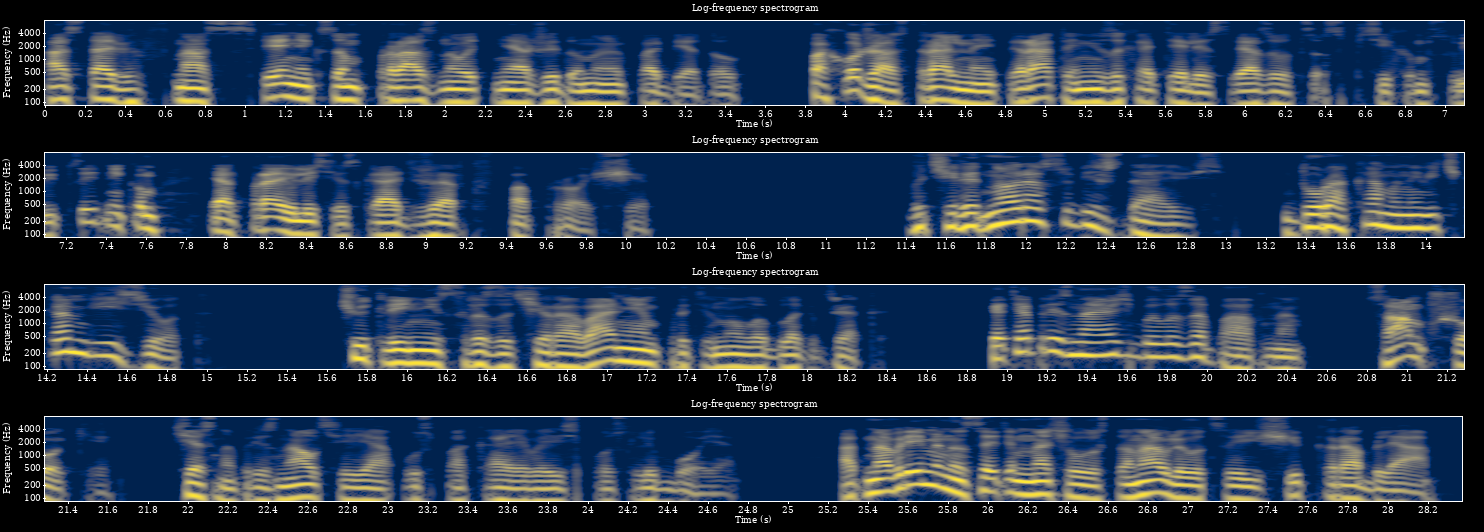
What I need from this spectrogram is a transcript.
оставив нас с Фениксом праздновать неожиданную победу. Похоже, астральные пираты не захотели связываться с психом-суицидником и отправились искать жертв попроще. В очередной раз убеждаюсь, дуракам и новичкам везет. Чуть ли не с разочарованием протянула Блэк Джек. Хотя, признаюсь, было забавно. Сам в шоке, честно признался я, успокаиваясь после боя. Одновременно с этим начал восстанавливаться и щит корабля —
